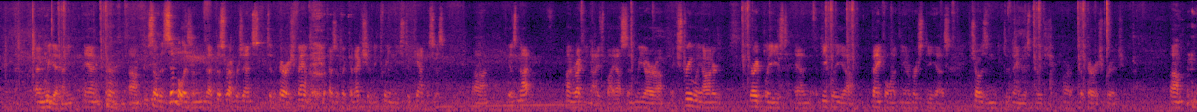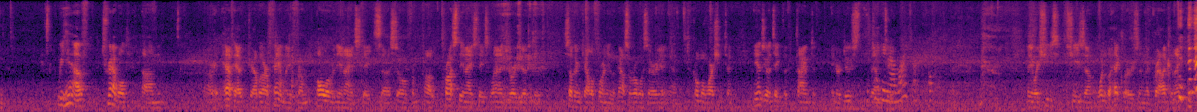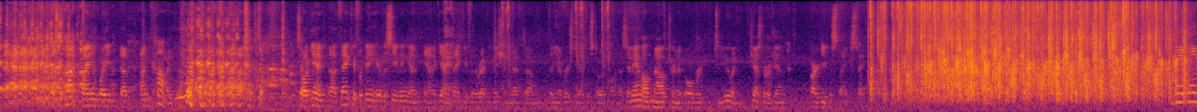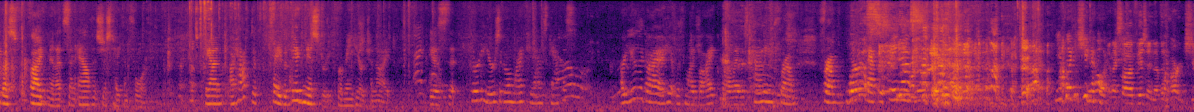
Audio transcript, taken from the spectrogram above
and we did, honey. And um, so the symbolism that this represents to the Parrish family, because of the connection between these two campuses, uh, is not unrecognized by us, and we are uh, extremely honored, very pleased, and deeply uh, thankful that the university has chosen to name this bridge, the Parrish bridge. Um, We have traveled, um, or have had traveled, our family from all over the United States. Uh, So from uh, across the United States, Atlanta, Georgia, to Southern California, the Paso Robles area, and Tacoma, Washington. Ann's gonna take the time to introduce them Taking to. my time. Okay. Anyway, she's, she's uh, one of the hecklers in the crowd tonight. This is not by any way uh, uncommon. So- So again, uh, thank you for being here this evening, and, and again, thank you for the recognition that um, the university has bestowed upon us. And Ann, I'll now turn it over to you, and Chancellor, again, our deepest thanks. They gave us five minutes and Al has just taken four. And I have to say, the big mystery for me here tonight is that thirty years ago, Mike, you were on this campus? Are you the guy I hit with my bike while I was coming from, from work after thinking? You, wouldn't you know it? And I saw a vision of an arch.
